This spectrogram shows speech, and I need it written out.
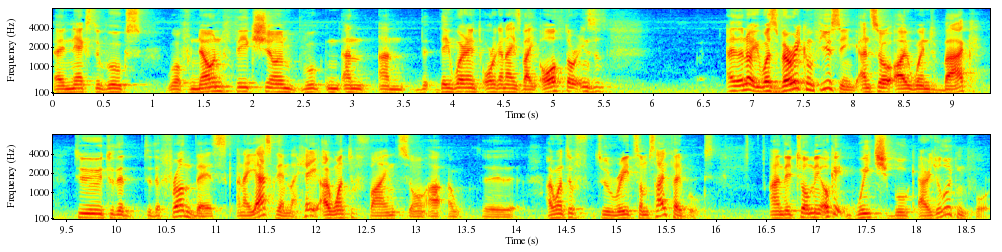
uh, next to books with non-fiction, book, and and they weren't organized by author. I don't know. It was very confusing, and so I went back to, to the to the front desk and I asked them like, hey, I want to find some. Uh, uh, I want to to read some sci-fi books, and they told me, okay, which book are you looking for?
